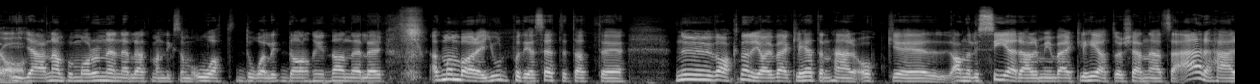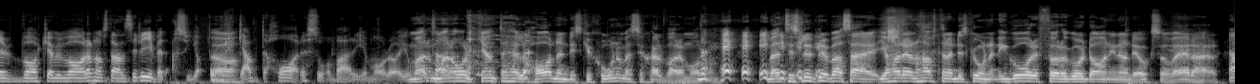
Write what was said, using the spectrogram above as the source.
Ja. i hjärnan på morgonen eller att man liksom åt dåligt dagen innan eller att man bara är gjord på det sättet att eh, nu vaknade jag i verkligheten här och eh, analyserar min verklighet och känner att så här, är det här vart jag vill vara någonstans i livet? Alltså jag Ja. orkar inte ha det så varje morgon. Man, man orkar inte heller ha den diskussionen med sig själv varje morgon. Men till slut blir det bara så här, jag har redan haft den här diskussionen igår, förrgår, dagen innan det också. Vad är det här? Ja,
